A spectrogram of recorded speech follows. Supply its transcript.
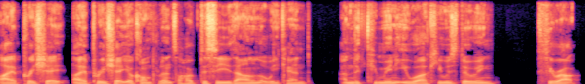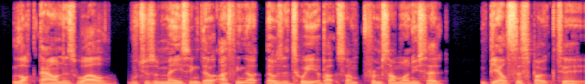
I appreciate, I appreciate your compliments. I hope to see you down on the weekend. And the community work he was doing throughout lockdown as well, which was amazing. Though I think that there was a tweet about some from someone who said Bielsa spoke to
